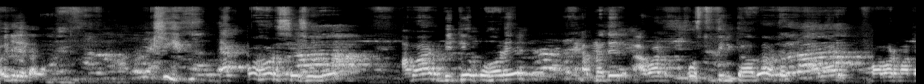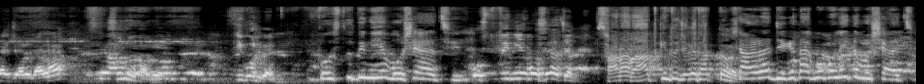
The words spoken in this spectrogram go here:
ওইদিকে টাকা এক প্রহর শেষ হলো আবার দ্বিতীয় প্রহরে আপনাদের আবার প্রস্তুতি নিতে হবে অর্থাৎ আবার বাবার মাথায় জল ঢালা শুরু হবে। কি বলবেন? প্রস্তুতি নিয়ে বসে আছি। প্রস্তুতি নিয়ে বসে আছেন? সারা রাত কিন্তু জেগে থাকতে হবে। সারা রাত জেগে থাকব বলেই তো বসে আছি।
